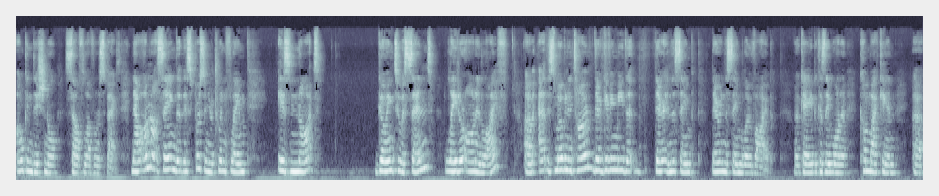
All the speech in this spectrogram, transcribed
unconditional self-love and respect. Now, I'm not saying that this person, your twin flame, is not going to ascend later on in life. Uh, at this moment in time, they're giving me that they're in the same they're in the same low vibe okay? Because they want to come back in, uh,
